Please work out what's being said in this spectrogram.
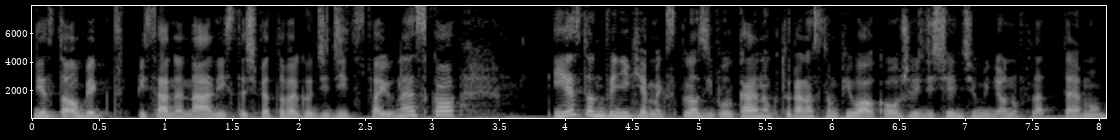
Jest to obiekt wpisany na listę Światowego Dziedzictwa UNESCO i jest on wynikiem eksplozji wulkanu, która nastąpiła około 60 milionów lat temu.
